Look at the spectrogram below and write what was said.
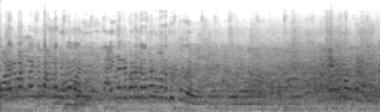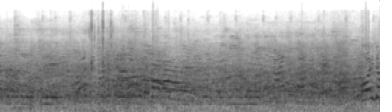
পরের বারটা যেটা আমরা দিতে পারি এই লাইনের এপারে যারা থাকবে তাদের ঢুকতে ওই যে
